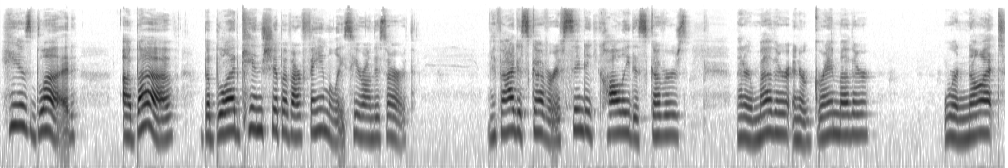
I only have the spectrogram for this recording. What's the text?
His blood above the blood kinship of our families here on this earth? If I discover, if Cindy Colley discovers that her mother and her grandmother were not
